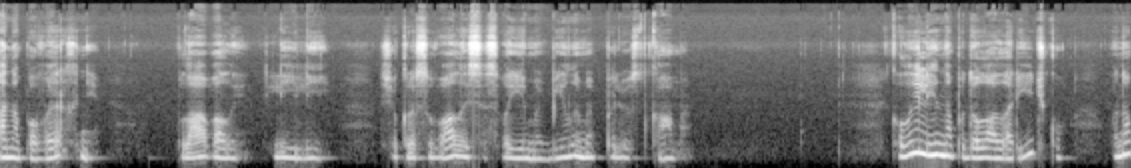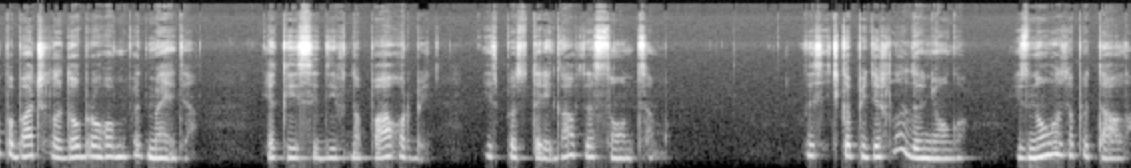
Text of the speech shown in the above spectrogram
а на поверхні плавали лілії, що красувалися своїми білими пелюстками. Коли Ліна подолала річку, вона побачила доброго ведмедя, який сидів на пагорбі і спостерігав за сонцем. Лисичка підійшла до нього і знову запитала,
